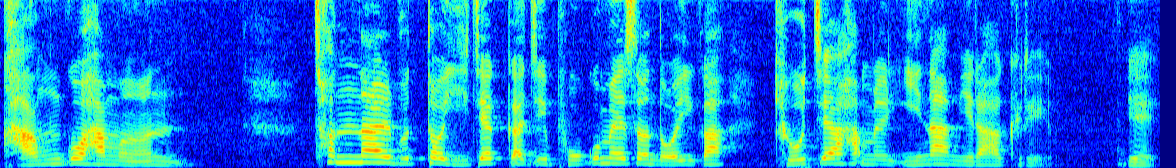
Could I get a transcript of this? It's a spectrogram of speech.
강구함은 첫날부터 이제까지 복음에서 너희가 교제함을 인함이라 그래요. 예.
